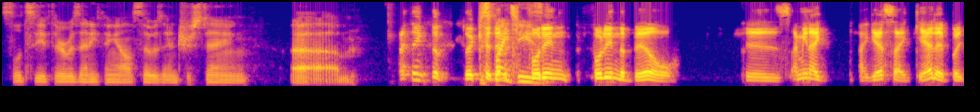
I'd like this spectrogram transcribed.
so let's see if there was anything else that was interesting. Um, I think the the cadets these- footing footing the bill is. I mean, I I guess I get it, but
